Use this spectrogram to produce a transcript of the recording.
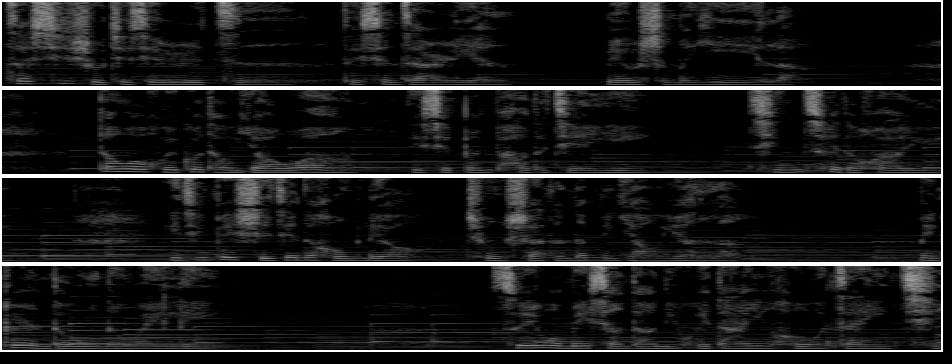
在细数这些日子，对现在而言没有什么意义了。当我回过头遥望那些奔跑的剪影，清脆的话语。已经被时间的洪流冲刷的那么遥远了，每个人都无能为力。所以我没想到你会答应和我在一起。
